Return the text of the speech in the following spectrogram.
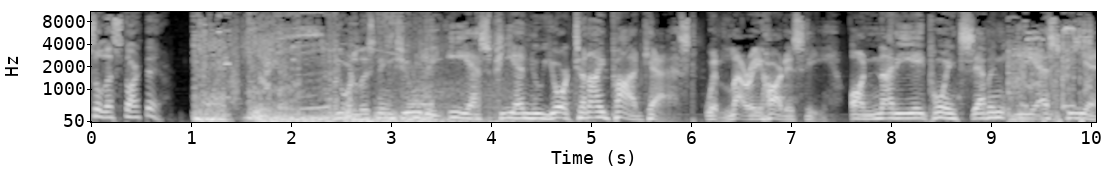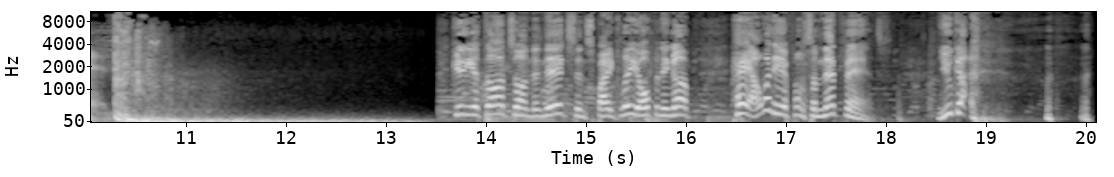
So let's start there. You're listening to the ESPN New York Tonight podcast with Larry Hardesty on 98.7 ESPN. Getting your thoughts on the Knicks and Spike Lee opening up. Hey, I want to hear from some Net fans. You got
